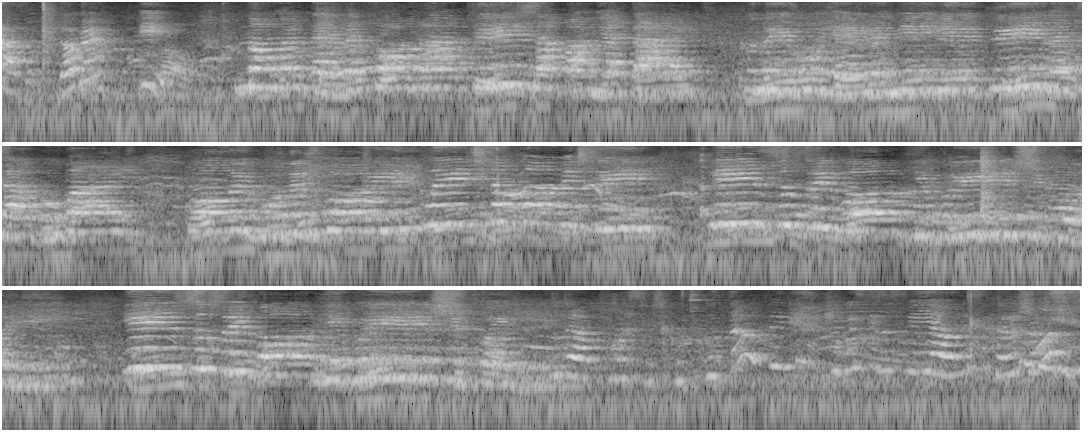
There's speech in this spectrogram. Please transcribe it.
разом, добре? І Номер телефона ти запам'ятай, книгу Єремії ти не забувай, коли будеш горі, клич на поміч ти, Ісус тривоги вирішить твої, Ісус тривоги вирішить твої. тут треба посмішку дати, щоб ми всі засміялися, хорошо?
